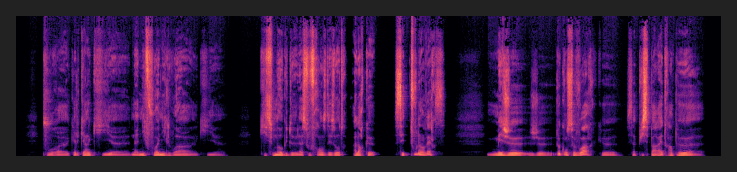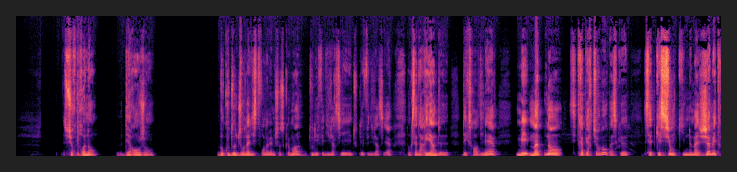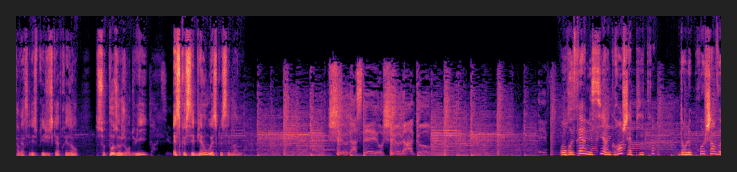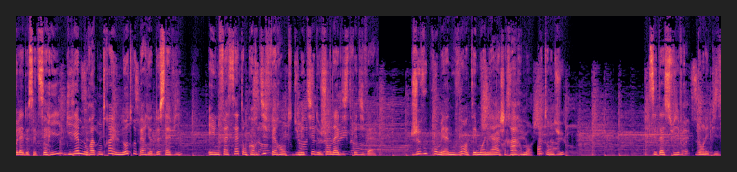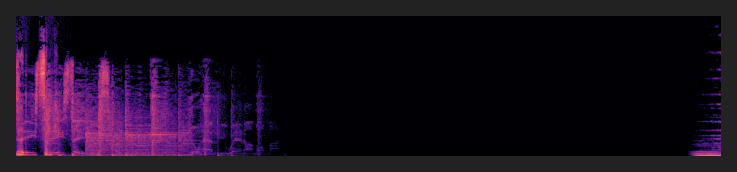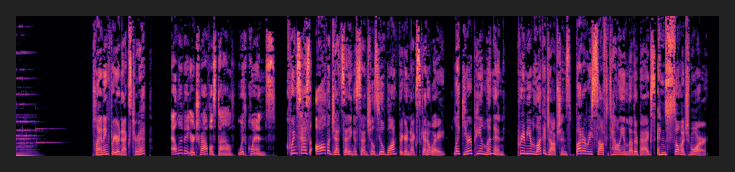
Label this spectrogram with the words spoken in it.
pour euh, quelqu'un qui euh, n'a ni foi ni loi, euh, qui, qui se moque de la souffrance des autres, alors que c'est tout l'inverse. Mais je, je, peux concevoir que ça puisse paraître un peu surprenant, dérangeant. Beaucoup d'autres journalistes font la même chose que moi, tous les faits diversiers et toutes les faits diversières, donc ça n'a rien d'extraordinaire. Mais maintenant, c'est très perturbant parce que cette question qui ne m'a jamais traversé l'esprit jusqu'à présent se pose aujourd'hui. Est-ce que c'est bien ou est-ce que c'est mal? On referme ici un grand chapitre. Dans le prochain volet de cette série, Guillaume nous racontera une autre période de sa vie et une facette encore différente du métier de journaliste fait divers. Je vous promets à nouveau un témoignage rarement entendu c'est à suivre dans l'épisode 5. Planning for your next trip? Elevate your travel style with Quince. Quince has all the jet setting essentials you'll want for your next getaway, like European linen, premium luggage options, buttery soft Italian leather bags, and so much more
